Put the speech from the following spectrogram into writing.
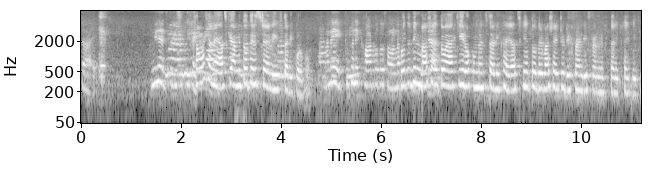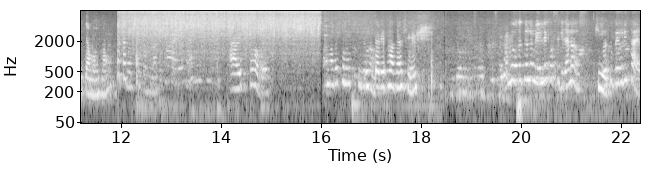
চায়। সমস্যা নেই আজকে আমি তোদের স্টাইলে ইফতারি করব। মানে একটুখানি খাওয়ার পর তো সামান্য প্রতিদিন বাসায় তো একই রকমের ইফতারি খাই আজকে তোদের বাসায় একটু ডিফারেন্ট ডিফারেন্ট ইফতারি খাই দেখি কেমন হয়। আর একটু হবে। আমাদের ইফতারি ভাজা শেষ। আমি ওদের জন্য মেনলি করছি কি জানো? কি? ওরা বেগুনি খায়।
